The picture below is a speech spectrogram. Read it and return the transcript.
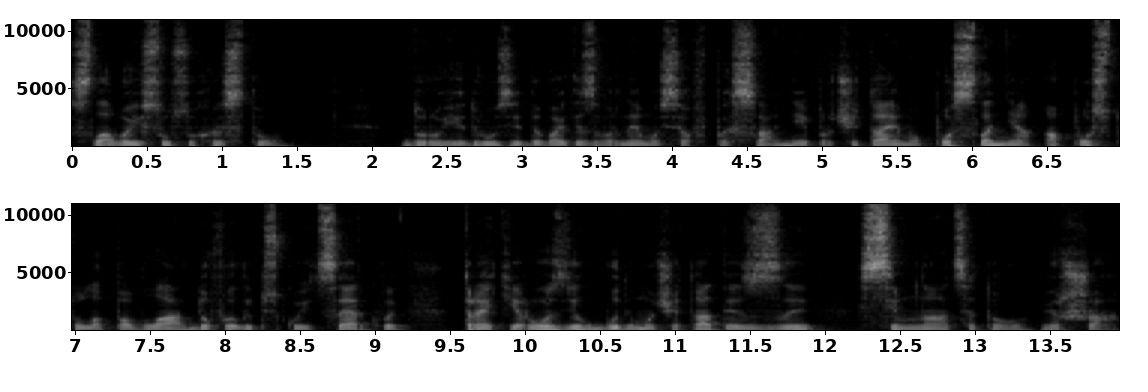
Слава Ісусу Христу! Дорогі друзі, давайте звернемося в Писання і прочитаємо послання апостола Павла до Филипської церкви, третій розділ, будемо читати з 17 вірша.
